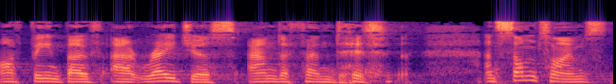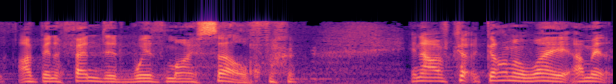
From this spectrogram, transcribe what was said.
I've been both outrageous and offended. and sometimes I've been offended with myself. you know, I've gone away. I mean,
